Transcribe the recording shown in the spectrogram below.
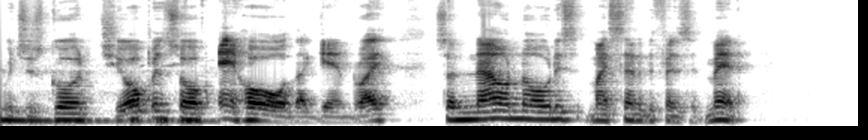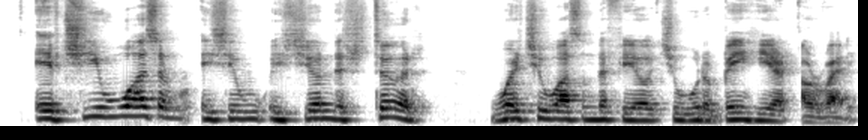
which is good. She opens up and hold again, right? So now notice my center defensive mid. If she wasn't, if she, if she understood where she was on the field, she would have been here already,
